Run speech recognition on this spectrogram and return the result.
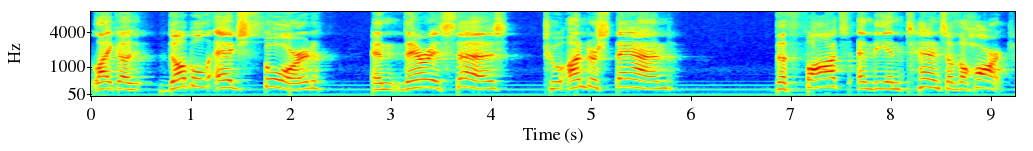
like a double-edged sword and there it says to understand the thoughts and the intents of the heart,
